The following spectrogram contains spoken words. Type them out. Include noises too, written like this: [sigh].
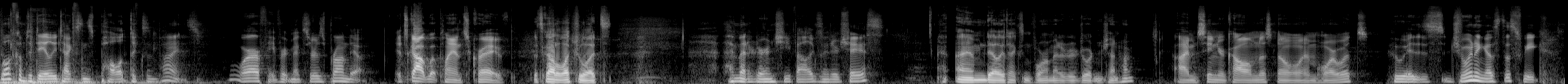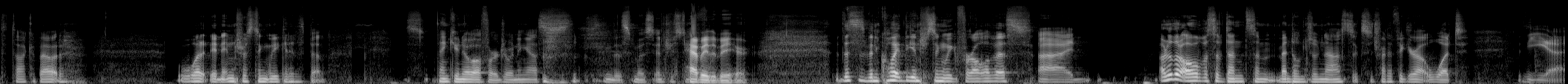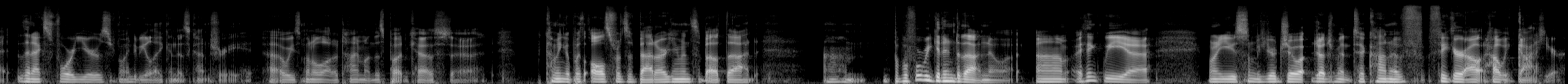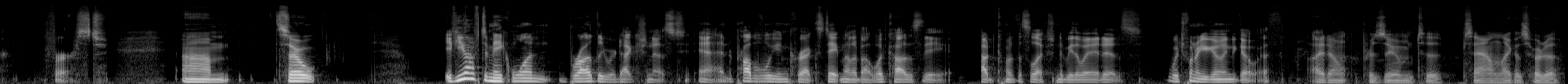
Welcome to Daily Texans Politics and Pints, where our favorite mixer is Brawndo. It's got what plants crave. It's got electrolytes. I'm editor in chief Alexander Chase. I'm Daily Texan Forum editor Jordan Shenhar. I'm senior columnist Noah M. Horowitz. who is joining us this week to talk about what an interesting week it has been. S- Thank you, Noah, for joining us [laughs] in this most interesting. Happy to be here. This has been quite the interesting week for all of us. Uh, I know that all of us have done some mental gymnastics to try to figure out what the uh, the next four years are going to be like in this country. Uh, we spent a lot of time on this podcast uh, coming up with all sorts of bad arguments about that. Um, but before we get into that, Noah, um, I think we uh, want to use some of your judgment to kind of figure out how we got here first. Um, so, if you have to make one broadly reductionist and probably incorrect statement about what caused the outcome of this election to be the way it is, which one are you going to go with? I don't presume to sound like a sort of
